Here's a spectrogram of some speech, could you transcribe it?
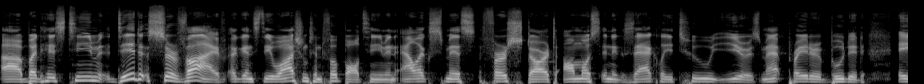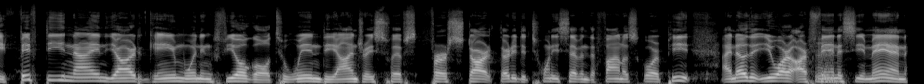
Uh, but his team did survive against the Washington football team in Alex Smith's first start almost in exactly two years. Matt Prater booted a 59 yard game winning field goal to win D'Andre Swift's first start, 30 to 27, the final score. Pete, I know that you are our mm. fantasy man.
